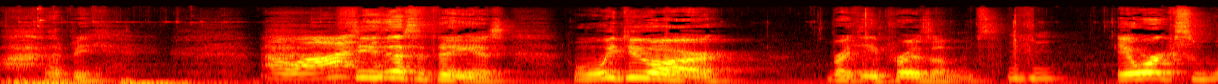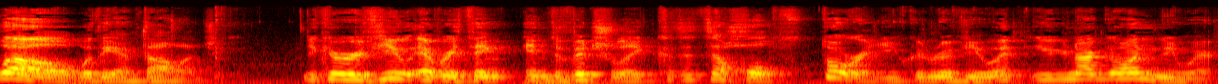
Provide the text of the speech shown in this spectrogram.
That'd be. A lot. See, that's the thing is when we do our breaking prisms, Mm-hmm. it works well with the anthology. You can review everything individually because it's a whole story. You can review it. You're not going anywhere.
